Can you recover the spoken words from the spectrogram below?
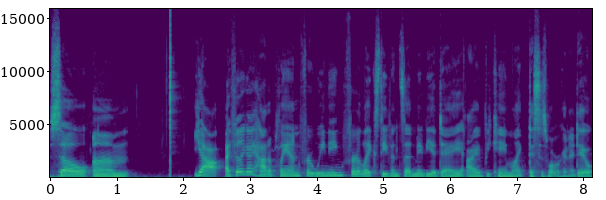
So, um, yeah, I feel like I had a plan for weaning for, like Steven said, maybe a day. I became like, this is what we're going to do.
